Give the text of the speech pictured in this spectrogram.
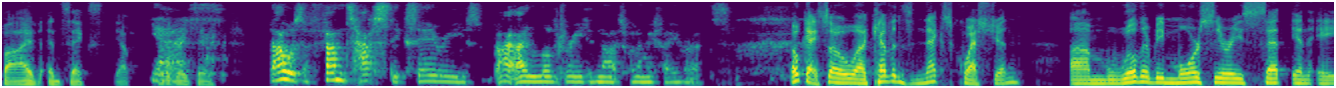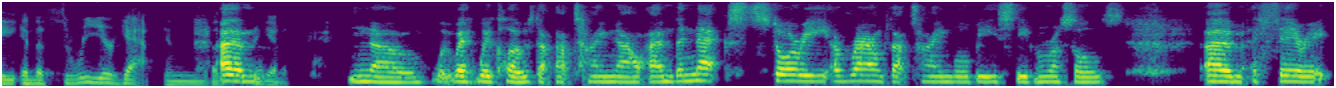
Five, and six. Yep. Yes. What a great series. That was a fantastic series. I, I loved reading that. It's one of my favorites. Okay, so uh, Kevin's next question: um, Will there be more series set in a in the three year gap in the Um, gamut? No, we- we're we're closed at that time now. And the next story around that time will be Stephen Russell's um, etheric.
